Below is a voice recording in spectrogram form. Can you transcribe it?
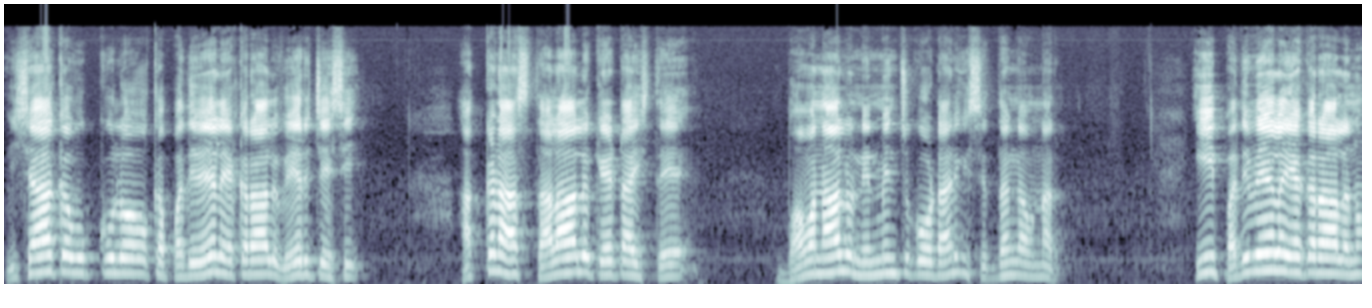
విశాఖ ఉక్కులో ఒక పదివేల ఎకరాలు వేరు చేసి అక్కడ స్థలాలు కేటాయిస్తే భవనాలు నిర్మించుకోవడానికి సిద్ధంగా ఉన్నారు. ఈ పదివేల ఎకరాలను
